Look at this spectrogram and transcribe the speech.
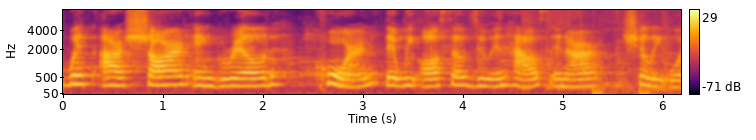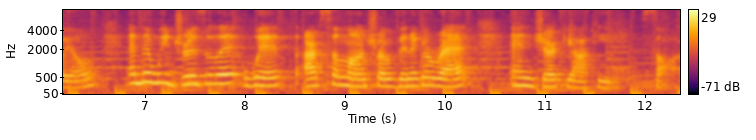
with our charred and grilled corn that we also do in-house in our chili oil. And then we drizzle it with our cilantro vinaigrette and jerk yaki sauce.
